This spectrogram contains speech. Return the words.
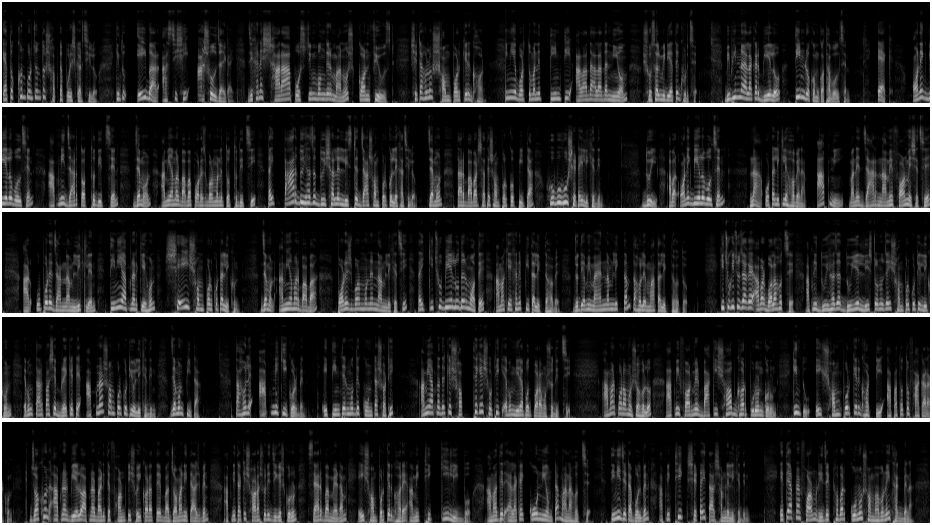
এতক্ষণ পর্যন্ত সবটা পরিষ্কার ছিল, কিন্তু এইবার আসছি সেই আসল জায়গায়, যেখানে সারা পশ্চিমবঙ্গের মানুষ কনফিউজড সেটা হলো সম্পর্কের ঘর। এই নিয়ে বর্তমানে তিনটি আলাদা আলাদা নিয়ম সোশ্যাল মিডিয়াতে ঘুরছে। বিভিন্ন এলাকার বিয়েলও তিন রকম কথা বলছেন। এক অনেক বিএলও বলছেন, আপনি যার তথ্য দিচ্ছেন, যেমন, আমি আমার বাবা পরেশ বর্মনের তথ্য দিচ্ছি, তাই তার দুই হাজার দুই সালের লিস্টে যা সম্পর্ক লেখা ছিল, যেমন, তার বাবার সাথে সম্পর্ক পিটা হুবহু সেটাই লিখে দিন। দুই, আবার অনেক বিএলও বলছেন, না, ওটা লিখলে হবে না। আপনি মানে যার নামে ফর্ম এসেছে আর উপরে যার নাম লিখলেন তিনি আপনার কে হন, সেই সম্পর্কটা লিখুন। যেমন, আমি আমার বাবা পরেশ বর্মনের নাম লিখেছি, তাই কিছু বিয়েলুদের মতে আমাকে এখানে পিতা লিখতে হবে। যদি আমি মায়ের নাম লিখতাম, তাহলে মাতা লিখতে হতো। কিছু কিছু জায়গায় আবার বলা হচ্ছে, আপনি দুই হাজার দুইয়ের লিস্ট অনুযায়ী সম্পর্কটি লিখুন এবং তার পাশে ব্রেকেটে আপনার সম্পর্কটিও লিখে দিন, যেমন পিতা। তাহলে আপনি কি করবেন? এই তিনটের মধ্যে কোনটা সঠিক? আমি আপনাদেরকে সবথেকে সঠিক এবং নিরাপদ পরামর্শ দিচ্ছি। আমার পরামর্শ হলো, আপনি ফর্মের বাকি সব ঘর পূরণ করুন, কিন্তু এই সম্পর্কের ঘরটি আপাতত ফাঁকা রাখুন। যখন আপনার বিএলও আপনার বাড়িতে ফর্মটি সই করাতে বা জমা নিতে আসবেন, আপনি তাকে সরাসরি জিজ্ঞেস করুন, স্যার বা ম্যাডাম, এই সম্পর্কের ঘরে আমি ঠিক কি লিখব? আমাদের এলাকায় কোন নিয়মটা মানা হচ্ছে? তিনি যেটা বলবেন, আপনি ঠিক সেটাই তার সামনে লিখে দিন। এতে আপনার ফর্ম রিজেক্ট হবার কোনো সম্ভাবনাই থাকবে না।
